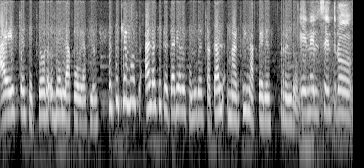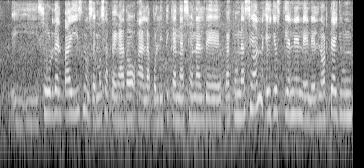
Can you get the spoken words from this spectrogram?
a este sector de la población. Escuchemos a la secretaria de Salud Estatal, Martina Pérez Rendón. En el centro y sur del país nos hemos apegado a la política nacional de vacunación. Ellos tienen en el norte hay un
